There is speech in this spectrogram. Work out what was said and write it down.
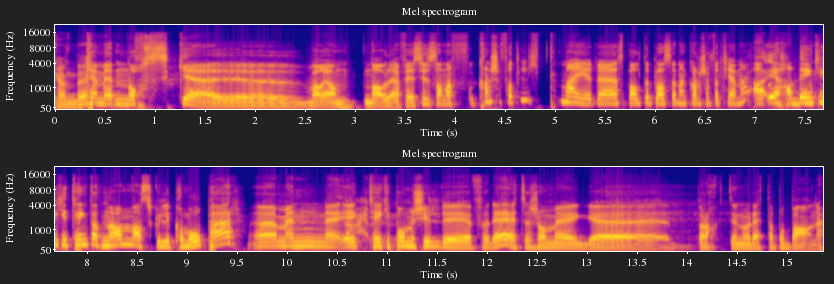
Cundy? Hvem er den norske eh, varianten av det? For jeg synes han har kanskje fått litt mer eh, spalteplass enn han kanskje fortjener. Ja, Jeg hadde egentlig ikke tenkt at navnene skulle komme opp her, eh, men jeg tar på meg skyldig for det, ettersom jeg brakte nå dette på bane.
